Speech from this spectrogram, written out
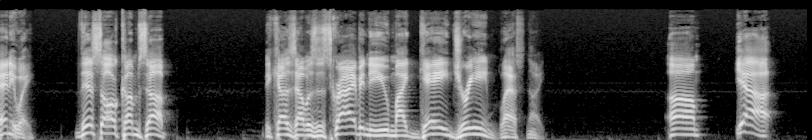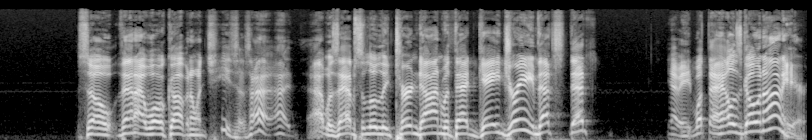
Anyway, this all comes up because I was describing to you my gay dream last night. Um, yeah. So then I woke up and I went, Jesus, I, I, I was absolutely turned on with that gay dream. That's that's. I mean, what the hell is going on here?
